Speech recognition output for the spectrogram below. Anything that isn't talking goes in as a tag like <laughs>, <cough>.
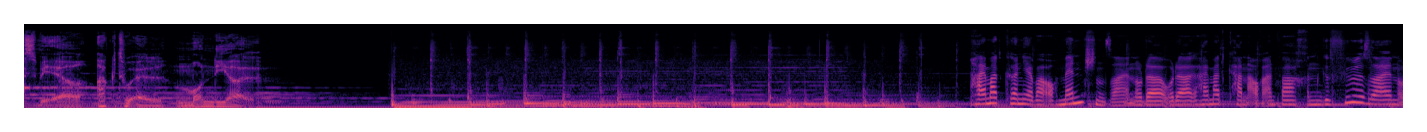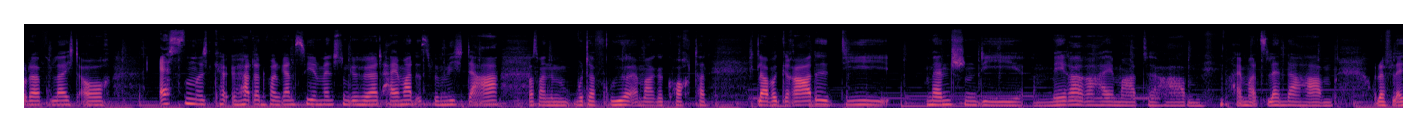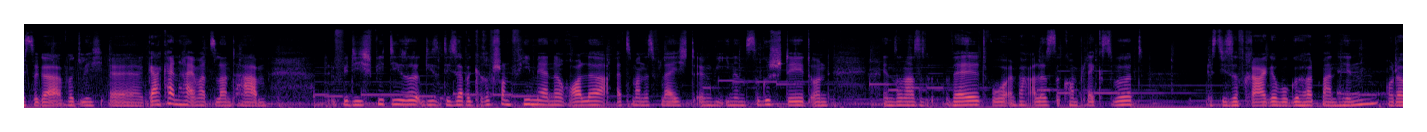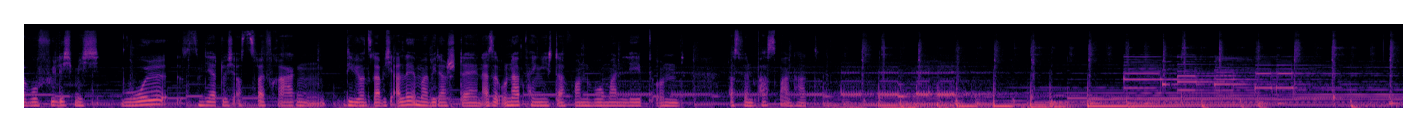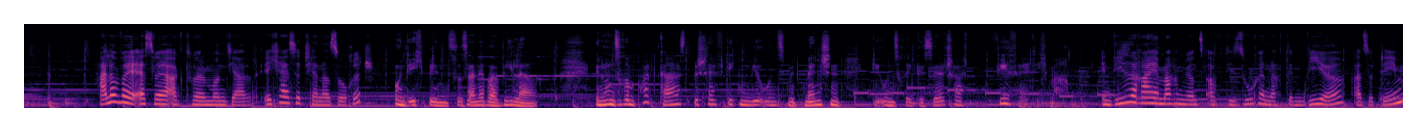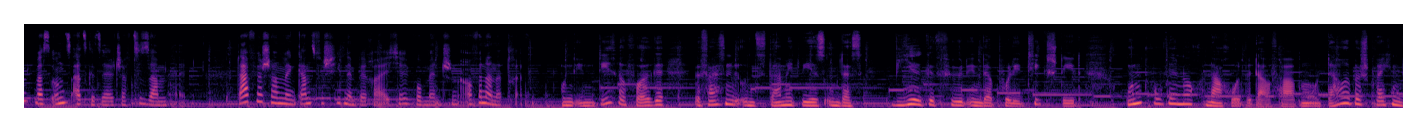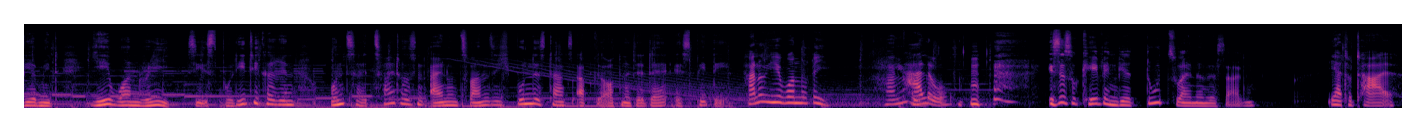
SWR aktuell mondial. Heimat können ja aber auch Menschen sein oder, oder Heimat kann auch einfach ein Gefühl sein oder vielleicht auch Essen. Ich habe dann von ganz vielen Menschen gehört, Heimat ist für mich da, was meine Mutter früher immer gekocht hat. Ich glaube, gerade die Menschen, die mehrere Heimate haben, <laughs> Heimatsländer haben oder vielleicht sogar wirklich äh, gar kein Heimatsland haben, für die spielt diese, diese, dieser Begriff schon viel mehr eine Rolle, als man es vielleicht irgendwie ihnen zugesteht. Und in so einer Welt, wo einfach alles so komplex wird, ist diese Frage, wo gehört man hin oder wo fühle ich mich wohl, das sind ja durchaus zwei Fragen, die wir uns, glaube ich, alle immer wieder stellen. Also unabhängig davon, wo man lebt und was für einen Pass man hat. Hallo bei SWR Aktuell Mondial. Ich heiße Tjana Soric. Und ich bin Susanne Bavila. In unserem Podcast beschäftigen wir uns mit Menschen, die unsere Gesellschaft vielfältig machen. In dieser Reihe machen wir uns auf die Suche nach dem Wir, also dem, was uns als Gesellschaft zusammenhält. Dafür schauen wir in ganz verschiedene Bereiche, wo Menschen aufeinandertreffen. Und in dieser Folge befassen wir uns damit, wie es um das Wir-Gefühl in der Politik steht und wo wir noch Nachholbedarf haben. Und darüber sprechen wir mit Ye-Won Ri. Sie ist Politikerin und seit 2021 Bundestagsabgeordnete der SPD. Hallo Ye-Won Ri. Hallo. Hallo. <laughs> Ist es okay, wenn wir du zueinander sagen? Ja, total.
